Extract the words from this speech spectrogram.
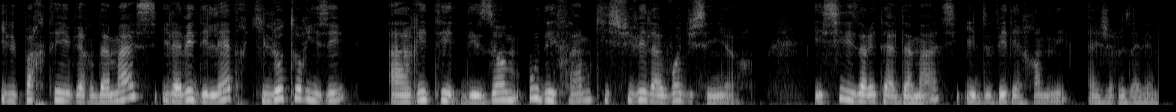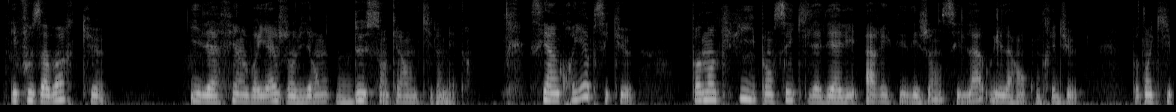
il partait vers Damas, il avait des lettres qui l'autorisaient à arrêter des hommes ou des femmes qui suivaient la voie du Seigneur. Et s'il les arrêtait à Damas, il devait les ramener à Jérusalem. Il faut savoir que il a fait un voyage d'environ 240 km. Ce qui est incroyable, c'est que pendant que lui, il pensait qu'il allait aller arrêter des gens, c'est là où il a rencontré Dieu. Pendant, qu'il,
